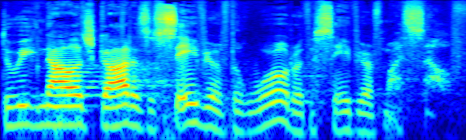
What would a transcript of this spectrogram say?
Do we acknowledge God as the Savior of the world or the Savior of myself?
